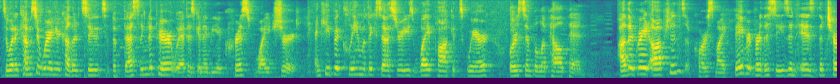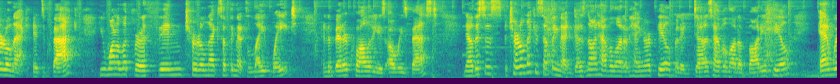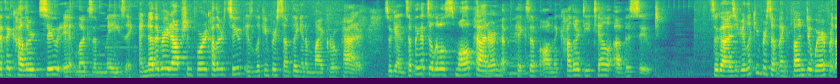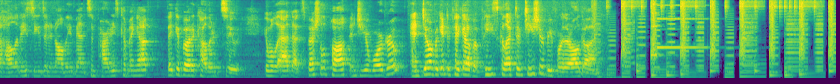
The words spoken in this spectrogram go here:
So when it comes to wearing your colored suits, the best thing to pair it with is gonna be a crisp white shirt. And keep it clean with accessories, white pocket square, or a simple lapel pin. Other great options, of course, my favorite for this season is the turtleneck. It's back. You wanna look for a thin turtleneck, something that's lightweight, and the better quality is always best. Now this is, a turtleneck is something that does not have a lot of hanger appeal, but it does have a lot of body appeal. And with a colored suit, it looks amazing. Another great option for a colored suit is looking for something in a micro pattern. So again, something that's a little small pattern that picks up on the color detail of the suit. So guys, if you're looking for something fun to wear for the holiday season and all the events and parties coming up, think about a colored suit. It will add that special pop into your wardrobe. And don't forget to pick up a Peace Collective t-shirt before they're all gone.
